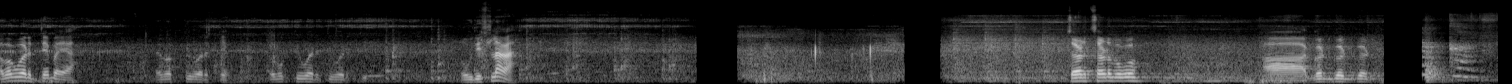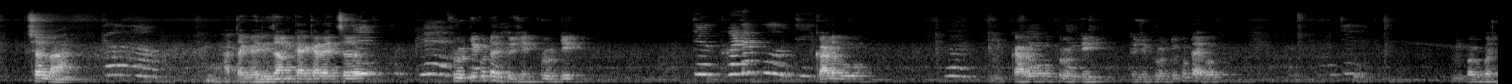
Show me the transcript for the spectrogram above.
बघ वरते भया. हे बघ ती वरते हे बघ ती वरती वरती. हो दिसला का? चढ चढ बघू. हा गुड गुड गुड चला. आता घरी जाऊन काय करायचं? फ्रुटी कुठं आहे तुझी? फ्रुटी. काढ बघू. काढ बघू फ्रुटी. तुझी फ्रुटी कुठं आहे बघ? बघ बर.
